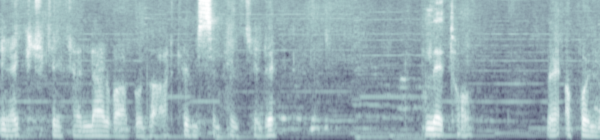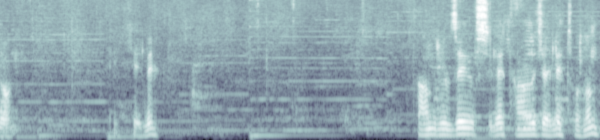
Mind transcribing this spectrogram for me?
Yine küçük heykeller var burada. Artemis'in heykeli. Leto ve Apollon heykeli. Tanrı Zeus ile Tanrıca Leto'nun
